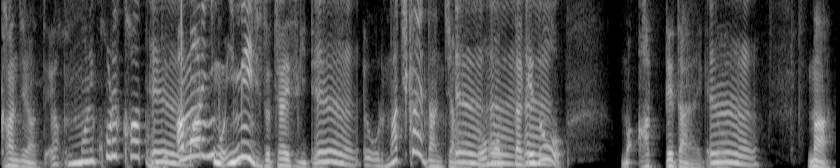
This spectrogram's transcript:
感じになって、え、ほんまにこれかと思って、うん。あまりにもイメージとちゃいすぎて、え、俺間違えたんちゃう、うんと思ったけど、まあ、合ってたんやけど、うん。まあ、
